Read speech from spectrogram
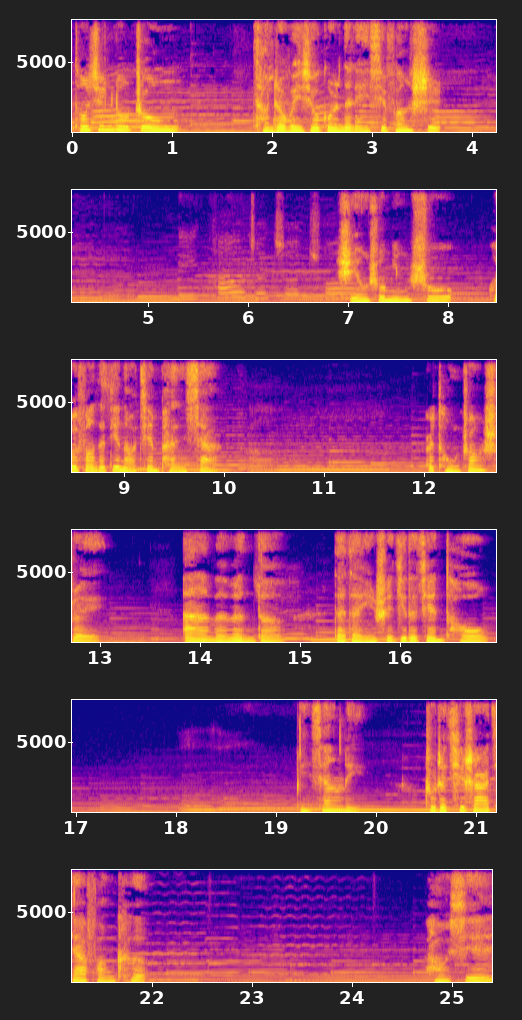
通讯录中藏着维修工人的联系方式。使用说明书会放在电脑键盘下，而桶装水安安稳稳地待在饮水机的尖头。冰箱里住着七十二家房客，跑鞋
